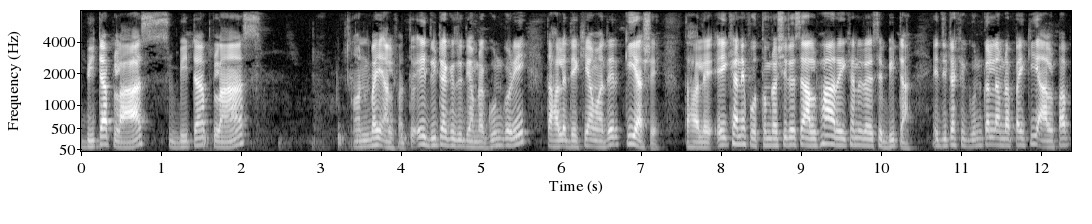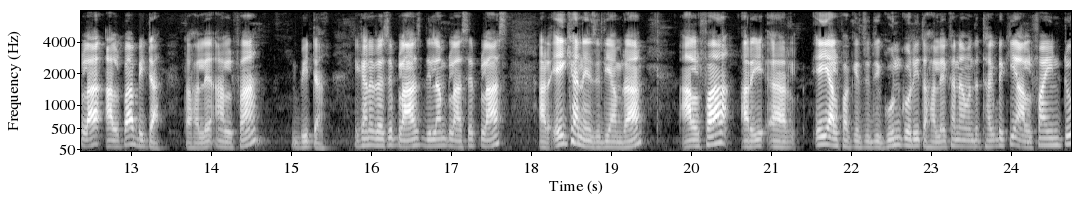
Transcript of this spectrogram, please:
Beta plus beta plus one by alpha তো এই দুইটাকে যদি আমরা গুণ করি, তাহলে দেখি আমাদের কি আসে। তাহলে এইখানে প্রথম রাশি রয়েছে আলফা আর এইখানে রয়েছে বিটা এই দুইটাকে গুণ করলে আমরা পাই কি? আলফা প্লা আলফা বিটা তাহলে আলফা বিটা এখানে রয়েছে প্লাস দিলাম প্লাসের প্লাস আর এইখানে যদি আমরা আলফা আর আর এই আলফাকে যদি গুণ করি, তাহলে এখানে আমাদের থাকবে কি? Alpha into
